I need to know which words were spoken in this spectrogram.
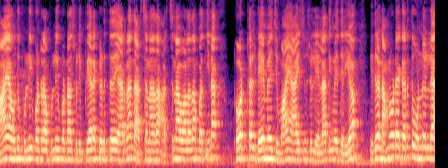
மாயா வந்து புள்ளி பண்ணுறா புள்ளி பண்ணுறா சொல்லி பேரை கெடுத்தது யாருன்னா அந்த அர்ச்சனா தான். அர்ச்சனாவால் தான் பார்த்தீங்கன்னா டோட்டல் டேமேஜ் மாயம் ஆயிடுச்சுன்னு சொல்லி எல்லாத்துக்குமே தெரியும். இதில் நம்மளுடைய கருத்து ஒன்றும் இல்லை.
